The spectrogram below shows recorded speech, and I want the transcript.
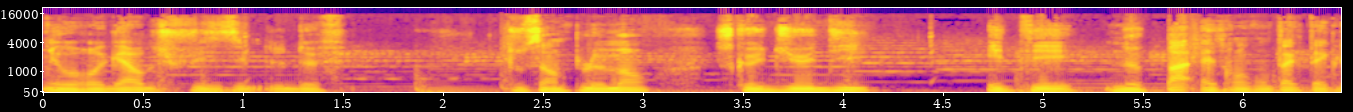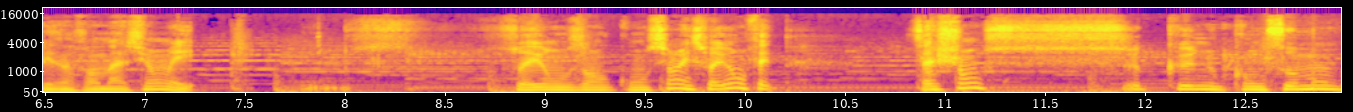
et au regard de, tout simplement ce que Dieu dit était ne pas être en contact avec les informations. Et soyons-en conscients et soyons en fait sachant ce que nous consommons.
